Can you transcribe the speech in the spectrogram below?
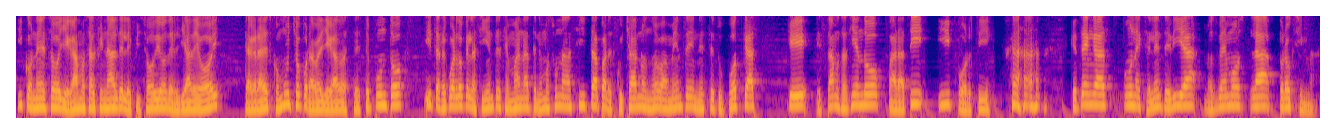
Y con eso llegamos al final del episodio del día de hoy. Te agradezco mucho por haber llegado hasta este punto y te recuerdo que la siguiente semana tenemos una cita para escucharnos nuevamente en este tu podcast que estamos haciendo para ti y por ti. que tengas un excelente día, nos vemos la próxima.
